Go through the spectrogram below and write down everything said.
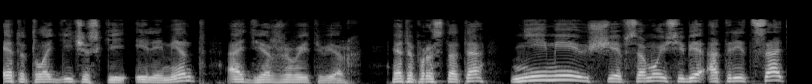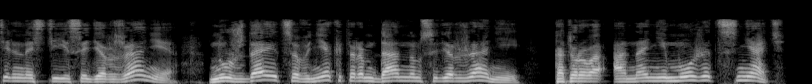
этот логический элемент одерживает верх. Эта простота, не имеющая в самой себе отрицательности и содержания, нуждается в некотором данном содержании – которого она не может снять,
